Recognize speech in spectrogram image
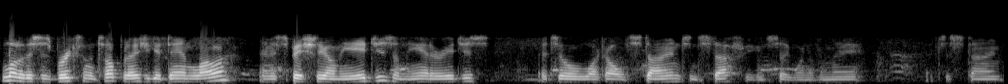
a lot of this is bricks on the top, but as you get down lower, and especially on the edges, on the outer edges, it's all like old stones and stuff. You can see one of them there. That's a stone.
